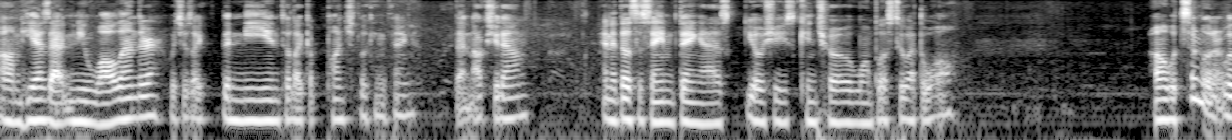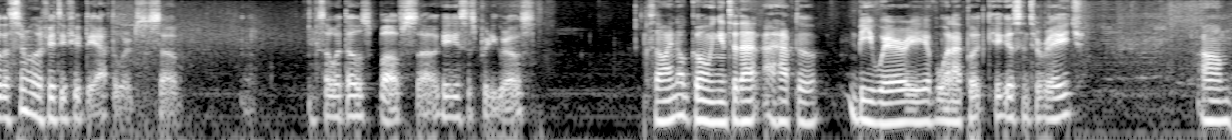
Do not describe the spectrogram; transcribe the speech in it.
Um, he has that new wall ender, which is like the knee into like a punch looking thing that knocks you down. And it does the same thing as Yoshi's Kincho 1 plus 2 at the wall. Uh, with similar with a similar 50-50 afterwards. So so with those buffs, uh, Gigas is pretty gross. So I know going into that I have to be wary of when I put Gigas into rage. Um,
